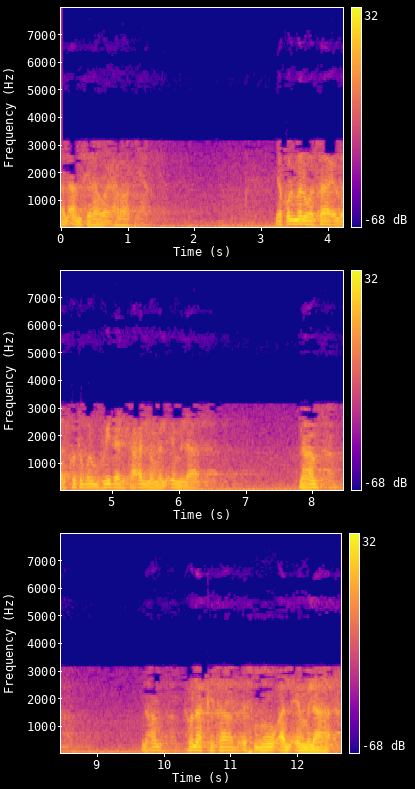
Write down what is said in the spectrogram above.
الأمثلة وإعرابها. يقول ما الوسائل والكتب المفيدة لتعلم الإملاء؟ نعم. نعم. هناك كتاب اسمه الإملاء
